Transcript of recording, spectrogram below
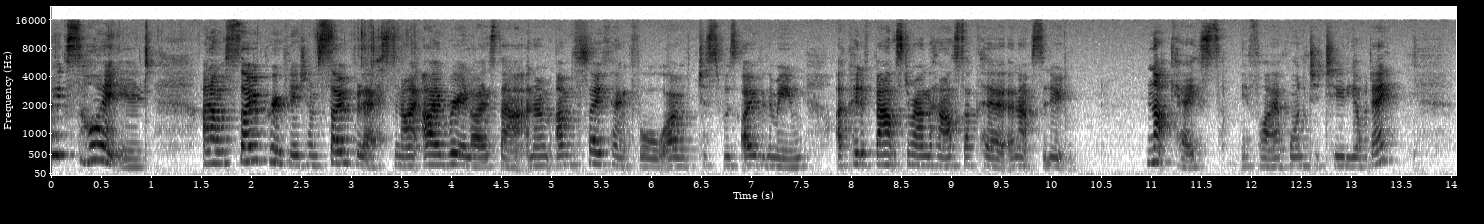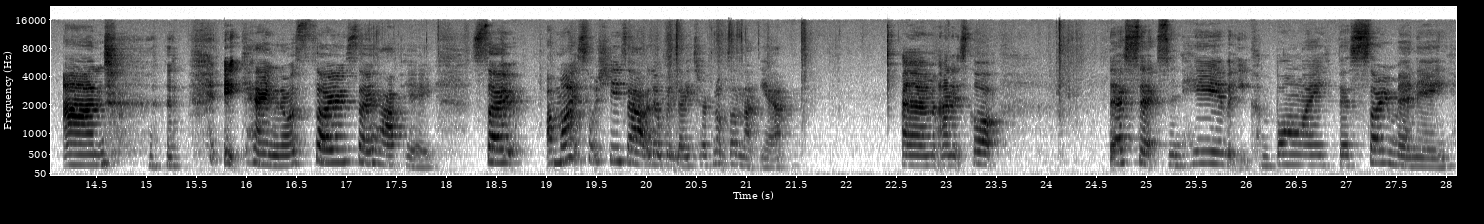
excited and I was so privileged, I'm so blessed, and I, I realised that, and I'm, I'm so thankful. I just was over the moon. I could have bounced around the house like a, an absolute nutcase if I wanted to the other day. And it came, and I was so, so happy. So I might swatch these out a little bit later. I've not done that yet. Um, and it's got their sets in here that you can buy. There's so many.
